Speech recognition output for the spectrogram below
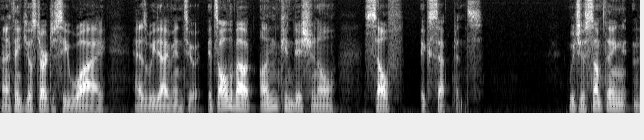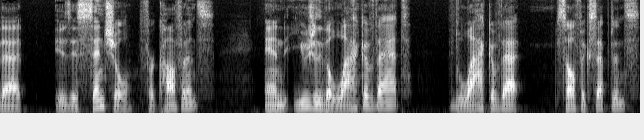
And I think you'll start to see why as we dive into it. It's all about unconditional self acceptance, which is something that is essential for confidence. And usually, the lack of that, the lack of that self acceptance,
